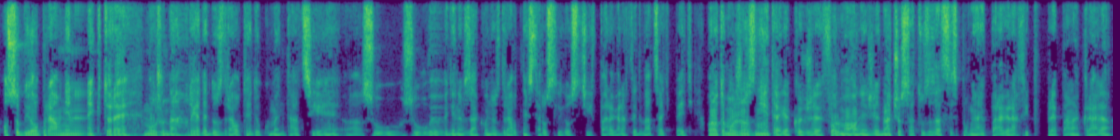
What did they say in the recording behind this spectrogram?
osoby oprávnené, ktoré môžu nahliadať do zdravotnej dokumentácie, e, sú, sú uvedené v zákone o zdravotnej starostlivosti v paragrafe 25. Ono to možno znie tak, akože formálne, že na čo sa tu zase spomínajú paragrafy pre pána kráľa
